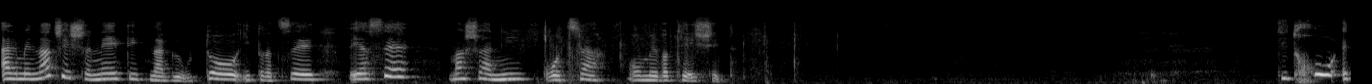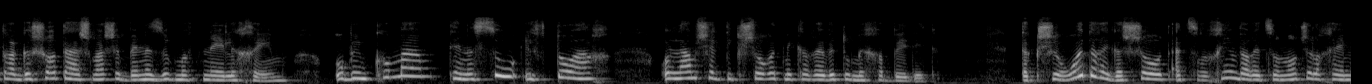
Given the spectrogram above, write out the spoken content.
על מנת שישנה את התנהגותו, יתרצה ויעשה מה שאני רוצה או מבקשת. תדחו את רגשות האשמה שבן הזוג מפנה אליכם, ובמקומם תנסו לפתוח עולם של תקשורת מקרבת ומכבדת. תקשרו את הרגשות, הצרכים והרצונות שלכם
